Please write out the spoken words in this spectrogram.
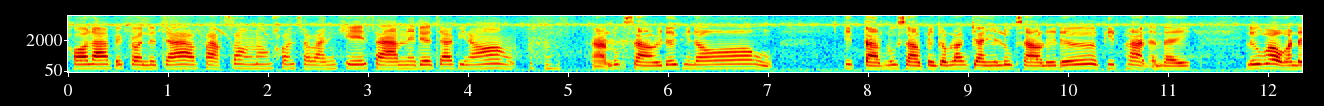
ขอลาไปก่อนเด้อจ้า ฝากซ่องน้องคอนสวรรค์เคสามในเด้อจ้าพี่น้อง หาลูกสาวให้เด้อพี่น้อง ติดตามลูกสาวเป็นกำลังใจให้ลูกสาวเลยเด้อผิดพลาดอันใด หรือว่าอันใด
